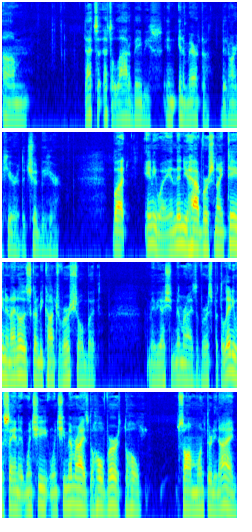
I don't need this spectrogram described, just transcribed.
um, that's a, that's a lot of babies in, in America that aren't here that should be here. But anyway, and then you have verse 19, and I know this is going to be controversial, but maybe I should memorize the verse. But the lady was saying that when she when she memorized the whole verse, the whole Psalm 139,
